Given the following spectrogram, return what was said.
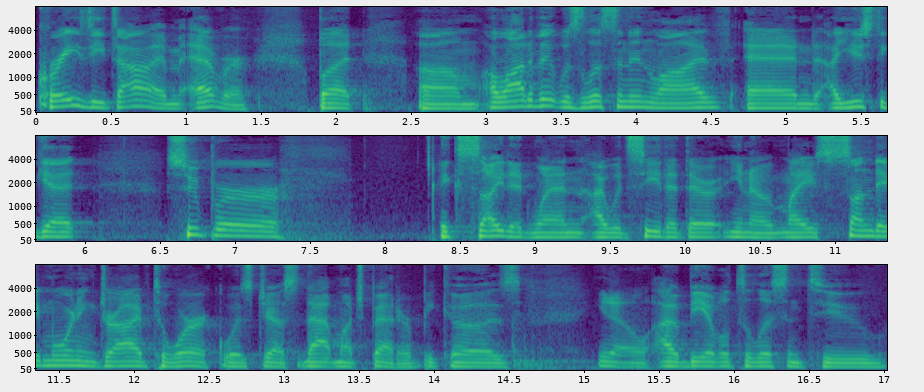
crazy time ever. But um, a lot of it was listening live, and I used to get super excited when I would see that there, you know, my Sunday morning drive to work was just that much better because, you know, I would be able to listen to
